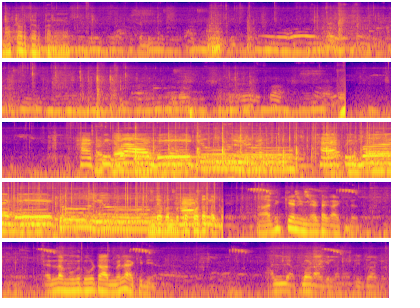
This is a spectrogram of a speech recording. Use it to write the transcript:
ಮಾತಾಡ್ತಾ ಇರ್ತಾರೆ happy birthday to you happy birthday to you ಹಿಂದೆ ಬಂದ್ಬಿಟ್ಟು ಫೋಟೋ ತೆಗ್ದು ಅದಕ್ಕೆ ನೀನು ಲೇಟಾಗಿ ಹಾಕಿರೋದು ಎಲ್ಲ ಮುಗಿದು ಊಟ ಆದಮೇಲೆ ಹಾಕಿದ್ಯಾ ಅಲ್ಲಿ ಅಪ್ಲೋಡ್ ಆಗಿಲ್ಲ ನಾವು ನಿಜವಾಗ್ಲೂ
